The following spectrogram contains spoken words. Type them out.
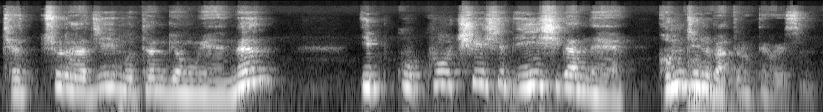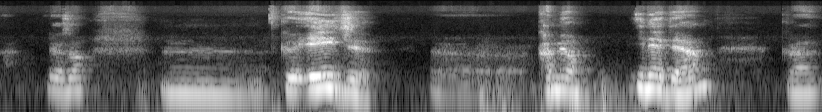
제출하지 못한 경우에는 입국 후 72시간 내에 검진을 받도록 되어 있습니다. 그래서 음, 그 에이즈 어, 감염인에 대한 그런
